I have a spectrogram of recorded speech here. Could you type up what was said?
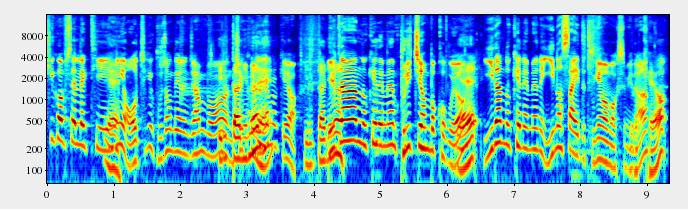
픽업 selecting이 예. 어떻게 구성되는지 한번 체크를 네. 해볼게요. 일단이면 1단 놓게 되면 브릿지 험버커고요. 예. 2단 놓게 되면은 inner side 두 개만 먹습니다. 이렇게요.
